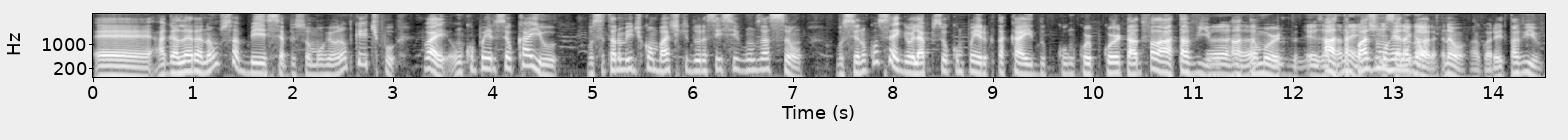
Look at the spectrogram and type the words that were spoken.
é, a galera não saber se a pessoa morreu ou não, porque, tipo, vai, um companheiro seu caiu, você tá no meio de combate que dura 6 segundos a ação. Você não consegue olhar pro seu companheiro que tá caído com o corpo cortado e falar, ah, tá vivo, ah, Aham. tá morto. Ah, Exatamente. tá quase é morrendo legal. agora. Não, agora ele tá vivo.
